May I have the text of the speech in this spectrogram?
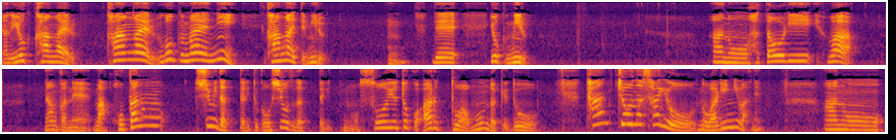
あの、よく考える。考える、動く前に考えてみる。うん。で、よく見る。あの、旗織りは、なんかね、まあ他の趣味だったりとかお仕事だったりっていうのもそういうとこあるとは思うんだけど、単調な作業の割にはね、あの、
